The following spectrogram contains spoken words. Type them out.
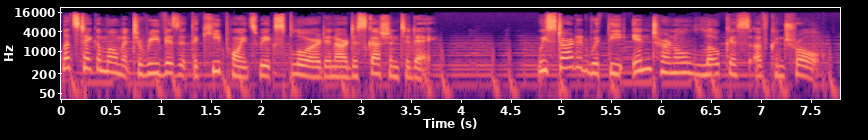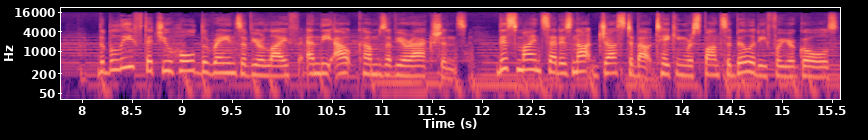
Let's take a moment to revisit the key points we explored in our discussion today. We started with the internal locus of control, the belief that you hold the reins of your life and the outcomes of your actions. This mindset is not just about taking responsibility for your goals,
